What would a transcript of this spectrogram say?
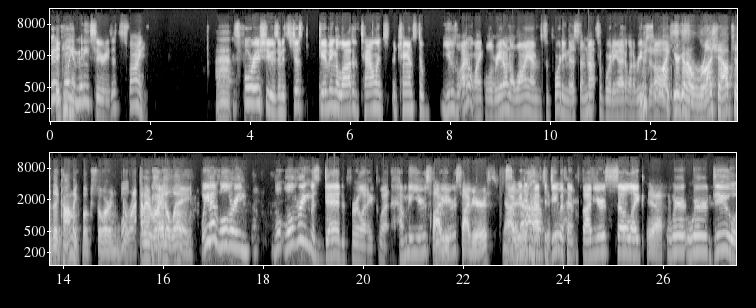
It's only you, a mini series. It's fine. Uh, it's four issues, and it's just giving a lot of talent a chance to use. I don't like Wolverine. I don't know why I'm supporting this. I'm not supporting it. I don't want to read you it at all. like you're gonna rush out to the comic book store and well, grab it right yeah. away. We had Wolverine. Wolverine was dead for like what? How many years? Four five years? Five years. So we didn't have to deal with him five years. So like, yeah, we're we're due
